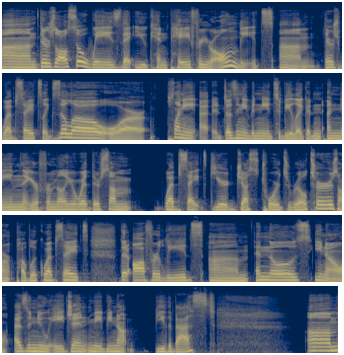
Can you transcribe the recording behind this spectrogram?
Um, there's also ways that you can pay for your own leads. Um, there's websites like Zillow or plenty. Uh, it doesn't even need to be like a, a name that you're familiar with. There's some websites geared just towards realtors aren't public websites that offer leads um, and those you know as a new agent maybe not be the best um,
